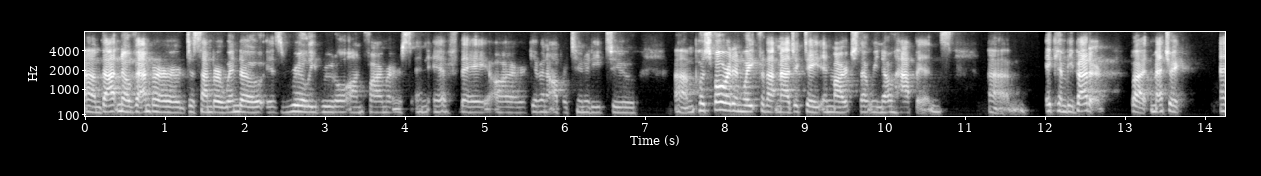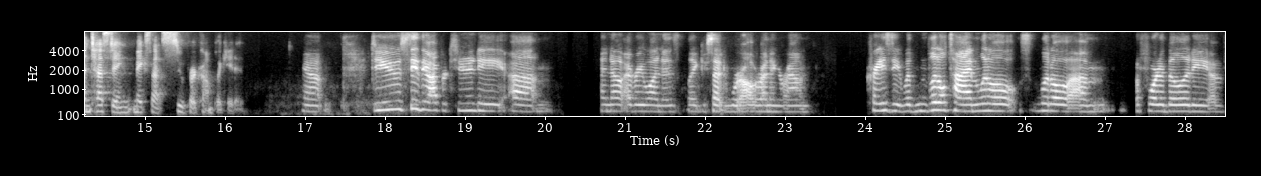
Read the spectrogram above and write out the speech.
um, that November, December window is really brutal on farmers. And if they are given an opportunity to um, push forward and wait for that magic date in March that we know happens, um, it can be better. But Metrc and testing makes that super complicated. Yeah. Do you see the opportunity? Um, I know everyone is, like you said, we're all running around crazy with little time, little little um, affordability of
